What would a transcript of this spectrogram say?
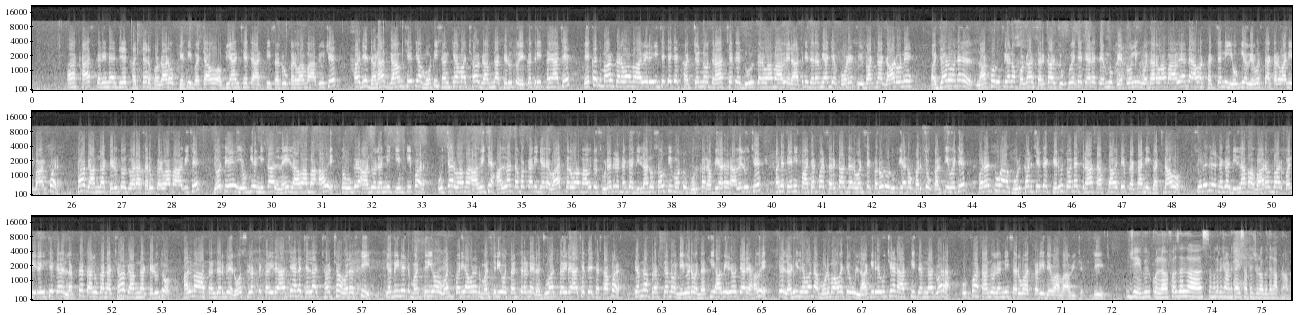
ખાસ કરીને જે ખચ્ચર ભગાડો ખેતી બચાવો અભિયાન છે તે આજથી શરૂ કરવામાં આવ્યું છે. જે ધણાત ગામ છે ત્યાં મોટી સંખ્યામાં છ ગામના ખેડૂતો એકત્રિત થયા છે. એક જ માંગ કરવામાં આવી રહી છે કે જે ખચ્ચરનો ત્રાસ છે તે દૂર કરવામાં આવે. રાત્રિ દરમિયાન જે ફોરેસ્ટ વિભાગના ગાર્ડોને હજારો અને લાખો રૂપિયાનો પગાર સરકાર ચૂકવે છે, ત્યારે તેમનું પેટ્રોલિંગ વધારવામાં આવે અને આવા ખચ્ચરની યોગ્ય વ્યવસ્થા કરવાની માંગ પણ છ ગામના ખેડૂતો દ્વારા શરૂ કરવામાં આવી છે. જો તે યોગ્ય નિકાલ નહીં લાવવામાં આવે તો ઉગ્ર આંદોલનની ચીમકી પણ ઉચ્ચારવામાં આવી છે. હાલના તબક્કાની જ્યારે વાત કરવામાં આવે તો સુરેન્દ્રનગર જિલ્લાનું સૌથી મોટું ઘુડખર અભયારણ્ય આવેલું છે અને તેની પાછળ પણ સરકાર દર વર્ષે કરોડો રૂપિયાનો ખર્ચો કરતી હોય છે. પરંતુ આ ઘુડખર છે તે ખેડૂતોને ત્રાસ આપતા હોય તે પ્રકારની ઘટનાઓ સુરેન્દ્રનગર જિલ્લામાં વારંવાર બની રહી છે ત્યારે લખતર તાલુકાના છ ગામના ખેડૂતો હાલમાં આ સંદર્ભે રોષ વ્યક્ત કરી રહ્યા છે અને છેલ્લા છ છ વર્ષથી કેબિનેટ મંત્રીઓ, વન પર્યાવરણ મંત્રીઓ, તંત્રને રજૂઆત કરી રહ્યા છે. તે છતાં પણ તેમના પ્રશ્નનો નિવેડો નથી આવી રહ્યો. ત્યારે હવે તે લડી લેવાના મૂડમાં હોય તેવું લાગી રહ્યું છે અને આજથી તેમના દ્વારા ઉપવાસ આંદોલનની શરૂઆત કરી દેવામાં આવી છે. જી. જી, બિલકુલ. ફઝલ સમગ્ર જાણકારી સાથે જોડવા બદલ આપનો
